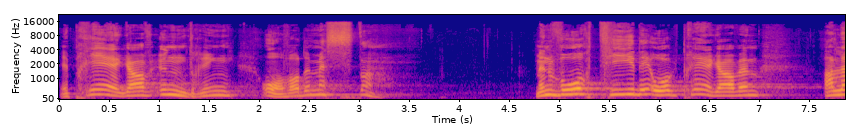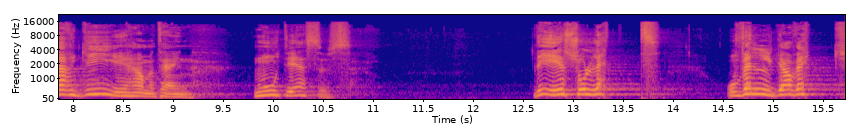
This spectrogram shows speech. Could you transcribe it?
er prega av undring over det meste. Men vår tid er òg prega av en allergi i hermetegn mot Jesus. Det er så lett å velge vekk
